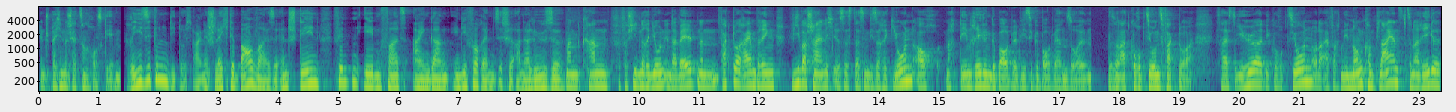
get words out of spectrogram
entsprechende Schätzung rausgeben. Risiken, die durch eine schlechte Bauweise entstehen, finden ebenfalls Eingang in die forensische Analyse. Man kann für verschiedene Regionen in der Welt einen Faktor reinbringen, wie wahrscheinlich ist es, dass in dieser Region auch nach den Regeln gebaut wird, wie sie gebaut werden sollen so eine Art Korruptionsfaktor. Das heißt, je höher die Korruption oder einfach die Non-Compliance zu einer Regel,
